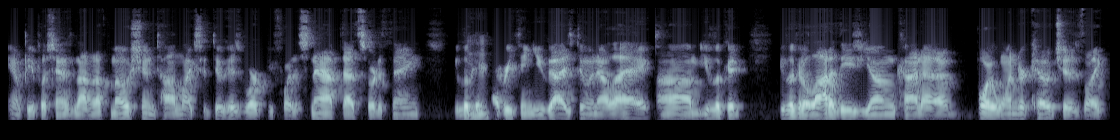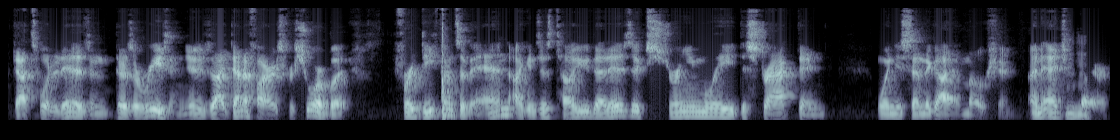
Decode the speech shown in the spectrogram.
you know people are saying there's not enough motion. Tom likes to do his work before the snap, that sort of thing. You look mm-hmm. at everything you guys do in LA. Um, you look at you look at a lot of these young kind of boy wonder coaches. Like that's what it is, and there's a reason. There's identifiers for sure, but for defensive end, I can just tell you that is extremely distracting when you send a guy in motion, an edge mm-hmm. player.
